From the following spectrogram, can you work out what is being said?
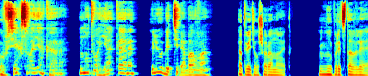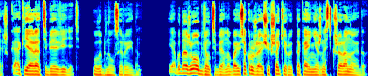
«У всех своя кара, но твоя кара любит тебя, болван», — ответил Шароноид. «Не представляешь, как я рад тебя видеть», — улыбнулся Рейден. «Я бы даже обнял тебя, но, боюсь, окружающих шокирует такая нежность к Шароноиду».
